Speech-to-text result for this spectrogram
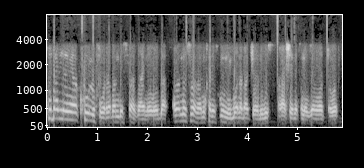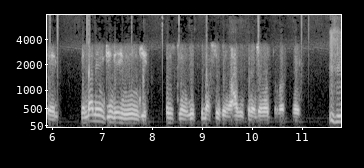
kubaluleke kakhulu for abantu besifazane ngoba abantu besifazane kufanele siningi ibona abajwayele ukusivakashela sina njengodokotela. Ngempela iy'nkinga ey'ningi ezidinga ukuthi sibasize ngazo sina njengodokotela. Mhm.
